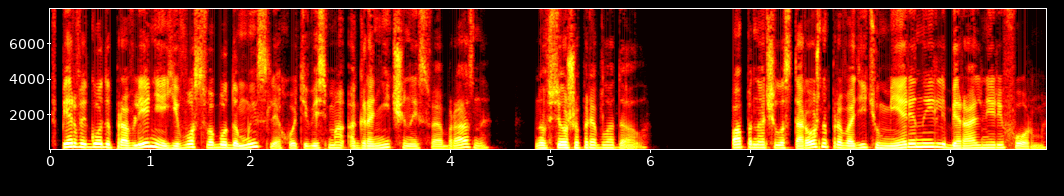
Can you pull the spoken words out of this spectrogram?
В первые годы правления его свобода мысли, хоть и весьма ограниченная и своеобразная, но все же преобладала. Папа начал осторожно проводить умеренные либеральные реформы.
